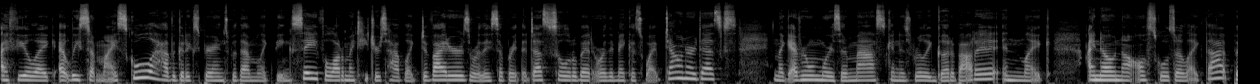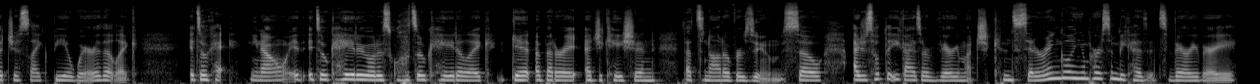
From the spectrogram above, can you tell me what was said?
I feel like at least at my school, I have a good experience with them like being safe. A lot of my teachers have like dividers or they separate the desks a little bit or they make us wipe down our desks and like everyone wears their mask and is really good about it. And like I know not all schools are like that, but just like be aware that like it's okay, you know, it, it's okay to go to school. It's okay to like get a better education that's not over Zoom. So I just hope that you guys are very much considering going in person because it's very, very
